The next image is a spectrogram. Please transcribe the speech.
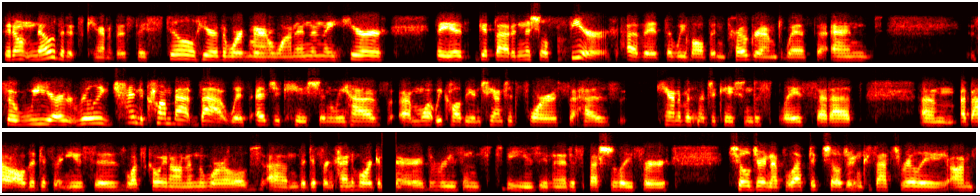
They don't know that it's cannabis. They still hear the word marijuana and then they hear, they get that initial fear of it that we've all been programmed with. And so we are really trying to combat that with education. We have um, what we call the Enchanted Forest that has cannabis education displays set up um, about all the different uses, what's going on in the world, um, the different kind of organ the reasons to be using it, especially for children, epileptic children, because that's really on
